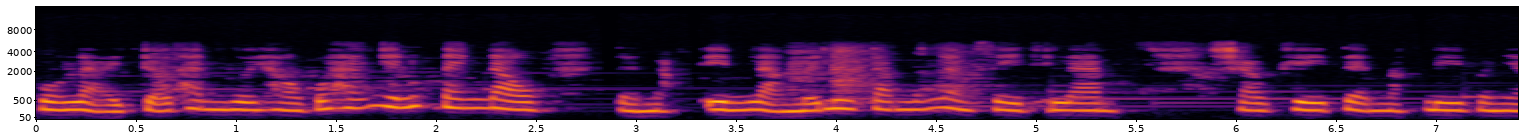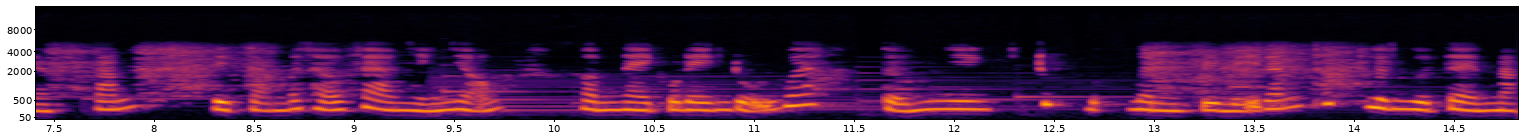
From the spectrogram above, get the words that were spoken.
Cô lại trở thành người hầu của hắn như lúc ban đầu, tề mặt im lặng để Ly Tâm muốn làm gì thì làm. Sau khi tề mặt đi vào nhà tắm, Ly Tâm mới thở phào nhẹ nhõm, hôm nay cô đen đuổi quá, tự nhiên Trúc bực mình vì bị đánh thức lên người tề mặt.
